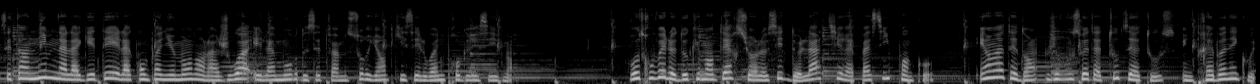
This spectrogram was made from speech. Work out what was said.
C'est un hymne à la gaieté et l'accompagnement dans la joie et l'amour de cette femme souriante qui s'éloigne progressivement. Retrouvez le documentaire sur le site de la-passy.co. Et en attendant, je vous souhaite à toutes et à tous une très bonne écoute.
